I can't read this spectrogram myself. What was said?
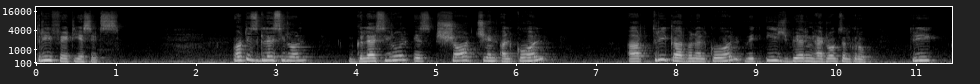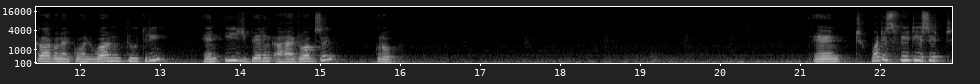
3 fatty acids. What is glycerol? Glycerol is short chain alcohol or 3 carbon alcohol with each bearing hydroxyl group. 3 carbon alcohol 1, 2, 3 and each bearing a hydroxyl group. And what is fatty acid?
